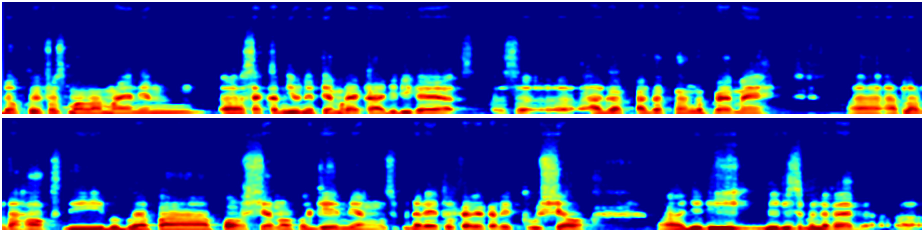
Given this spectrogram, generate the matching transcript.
Doc Rivers malah mainin eh, second unitnya mereka. Jadi kayak eh, agak agak nganggep remeh eh, Atlanta Hawks di beberapa portion of a game yang sebenarnya itu very very crucial. Eh, jadi jadi sebenarnya eh,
